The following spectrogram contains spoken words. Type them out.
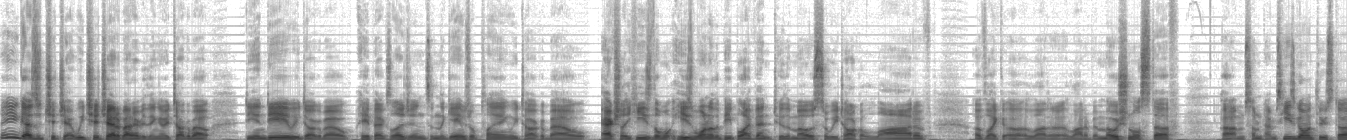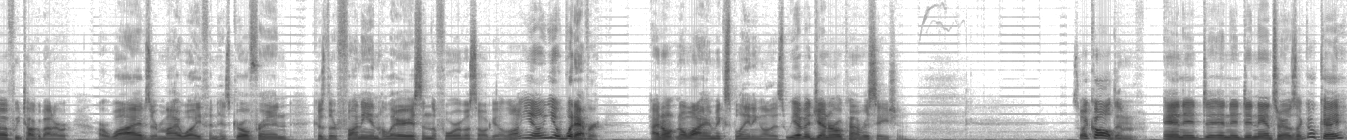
And you guys would chit chat. We chit chat about everything. We talk about D&D, we talk about Apex Legends and the games we're playing. We talk about actually he's the one, he's one of the people I vent to the most, so we talk a lot of of like a, a lot of a lot of emotional stuff. Um, sometimes he's going through stuff. We talk about our our wives or my wife and his girlfriend because they're funny and hilarious and the four of us all get along. You know, know, whatever. I don't know why I'm explaining all this. We have a general conversation. So I called him and it and it didn't answer. I was like, okay,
